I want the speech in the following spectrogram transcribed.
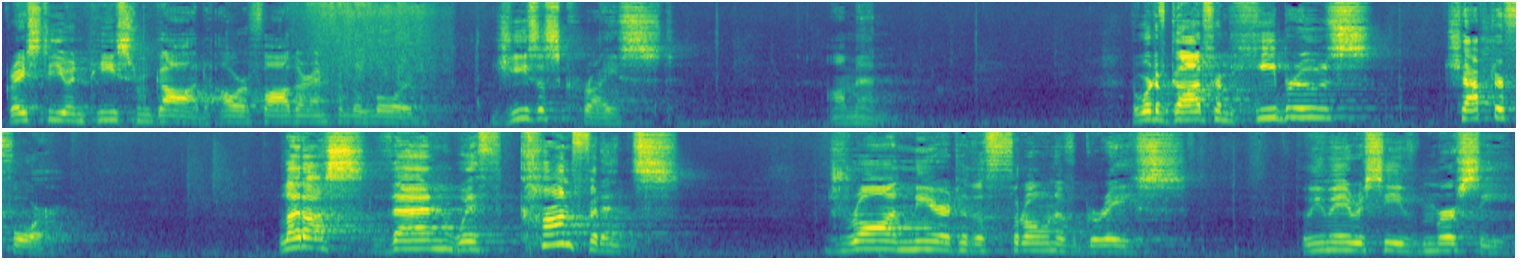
Grace to you and peace from God, our Father, and from the Lord, Jesus Christ. Amen. The Word of God from Hebrews chapter 4. Let us then with confidence draw near to the throne of grace, that we may receive mercy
